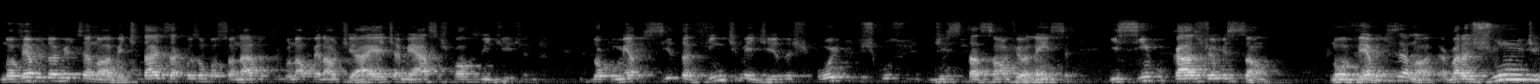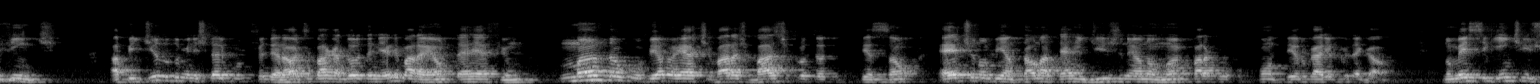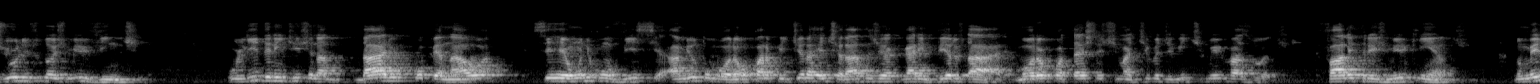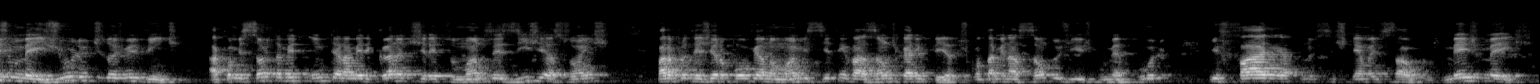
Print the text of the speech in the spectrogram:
Novembro de 2019, entidades acusam Bolsonaro do Tribunal Penal de Haia de ameaça aos povos indígenas. Documento cita 20 medidas, oito discursos de incitação à violência e cinco casos de omissão. Novembro de 19. Agora, junho de 20, a pedido do Ministério Público Federal, a desembargadora Daniele Maranhão, TRF1, manda o governo reativar as bases de proteção etnoambiental na terra indígena Yanomami para conter o garimpo ilegal. No mês seguinte, em julho de 2020, o líder indígena Dário Copenaua se reúne com o vice Hamilton Mourão para pedir a retirada de garimpeiros da área. Mourão contesta a estimativa de 20 mil invasores. Fala em 3.500. No mesmo mês, julho de 2020, a Comissão Interamericana de Direitos Humanos exige ações para proteger o povo Yanomami e cita invasão de garimpeiros, contaminação dos rios por mercúrio e falha nos sistemas de saúde. Mesmo mês,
